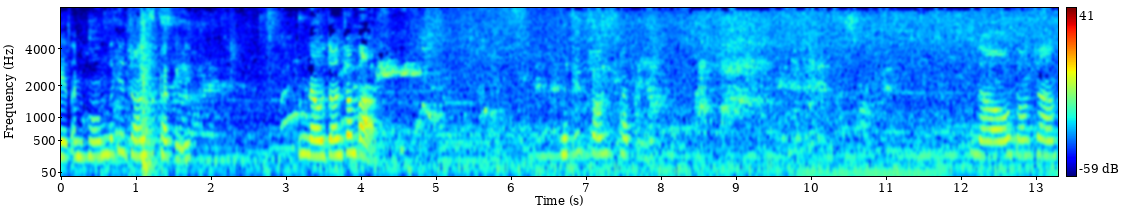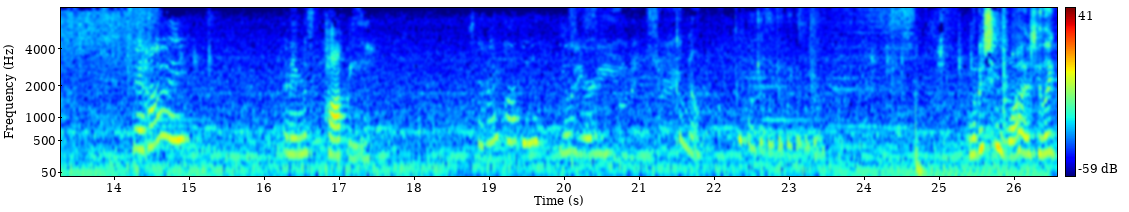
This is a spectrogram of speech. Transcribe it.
Guys, I'm home. Look at John's puppy. No, don't jump off. Look at John's puppy. No, don't jump. Say hi. Her name is Poppy. Say hi, Poppy. Yo, Yuri. Come here. What does she want? She like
